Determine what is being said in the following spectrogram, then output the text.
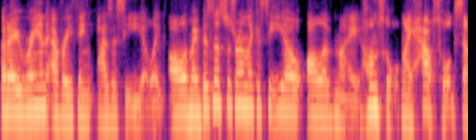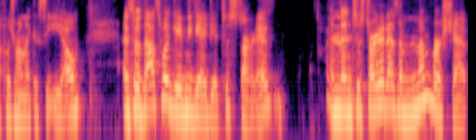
But I ran everything as a CEO. Like all of my business was run like a CEO, all of my homeschool, my household stuff was run like a CEO. And so that's what gave me the idea to start it. And then to start it as a membership,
